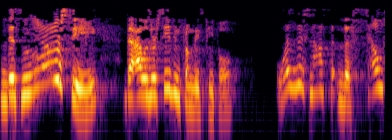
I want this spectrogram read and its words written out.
this mercy that I was receiving from these people, was this not the self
